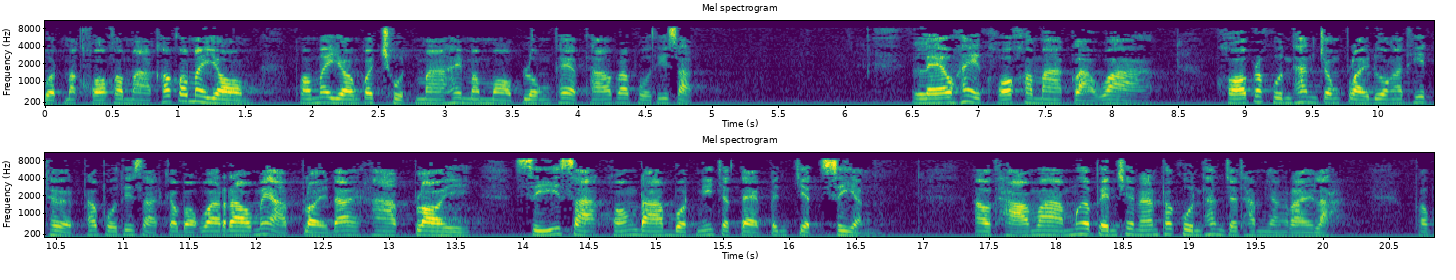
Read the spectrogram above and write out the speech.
บทมาขอขมาเขาก็ไม่ยอม พอไม่ยอมก็ฉุดมาให้มาหมอบลงแทบเท้าพระโพธิสัตว์ แล้วให้ขอขมากล่าวว่า ขอพระคุณท่านจงปล่อยดวงอาทิตย์เถิด พระโพธิสัตว์ก็บอกว่าเราไม่อาจปล่อยได้ หากปล่อยศีรษะของดาบทนี้จะแตกเป็นเจ็ดเสี่ยง เอาถามว่าเมื่อเป็นเช่นนั้นพระคุณท่านจะทำอย่างไรล่ะ พระโพ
